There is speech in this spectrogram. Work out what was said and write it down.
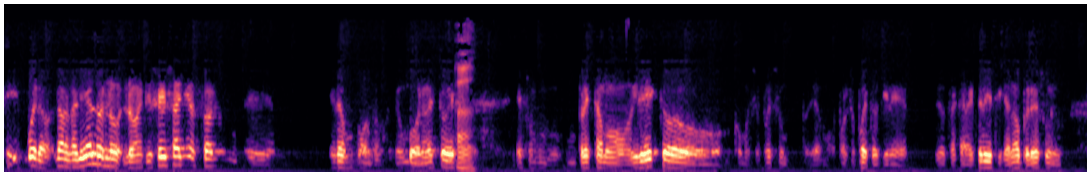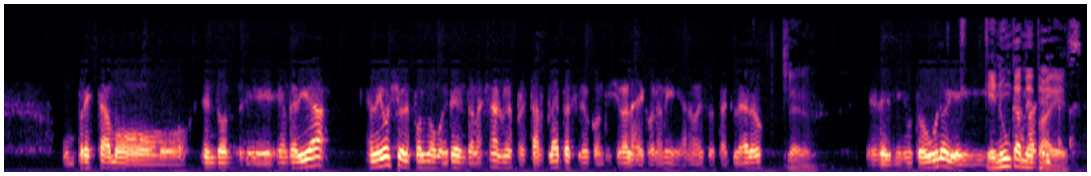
sí. Bueno, no, en realidad los, los 96 años son, eh, era un bono, un bono. Esto es, ah. es un, préstamo directo, como si fuese un, digamos, por supuesto tiene otras características, ¿no? Pero es un, un préstamo en donde en realidad el negocio del Fondo Monetario Internacional no es prestar plata, sino condicionar las economías, ¿no? Eso está claro. Claro. Desde el minuto uno y... que nunca me pagues.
